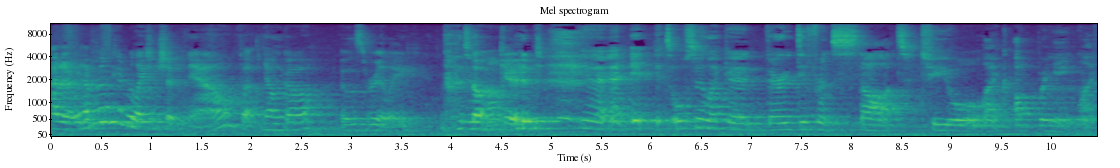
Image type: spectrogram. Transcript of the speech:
I don't know, we have a really good relationship now, but younger it was really not good. Yeah, and it, it's also like a very different start to your like upbringing. Like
